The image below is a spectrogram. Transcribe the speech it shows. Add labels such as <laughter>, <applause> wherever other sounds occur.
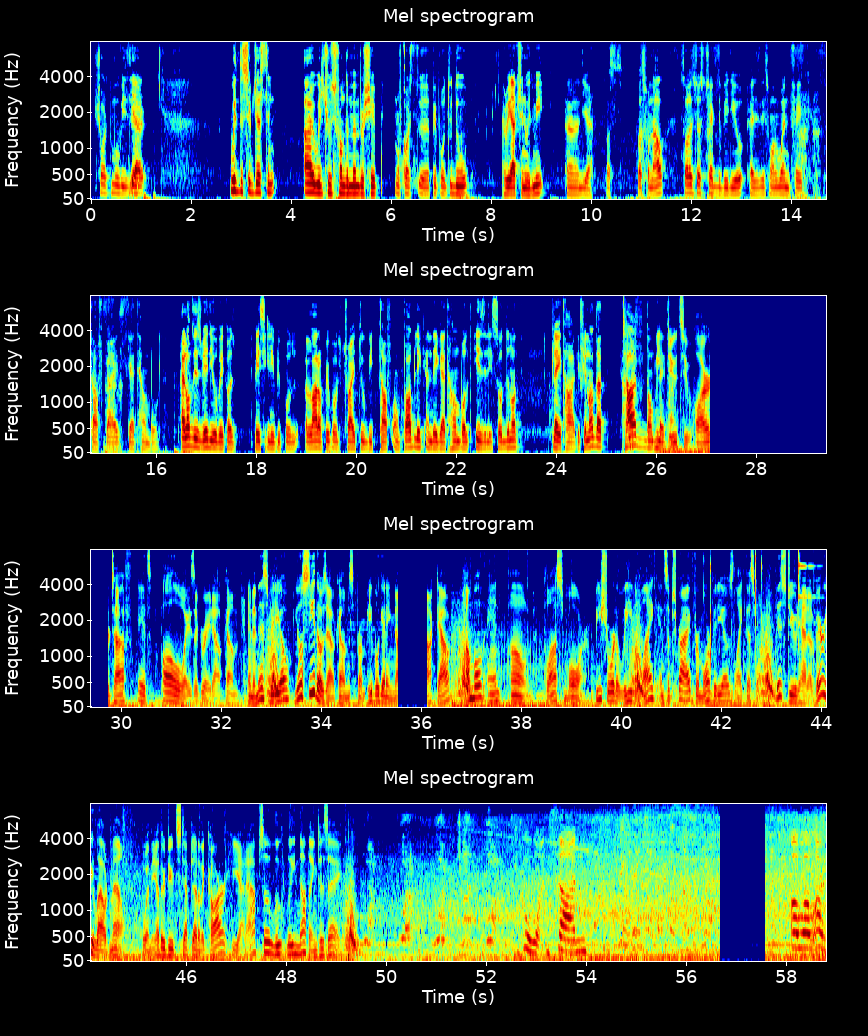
short movies Yeah. there. With the suggestion i will choose from the membership of course uh, people to do reaction with me and yeah that's that's for now. So let's just check the video as this one when fake. Tough guys get humbled. I love this video because basically people a lot of people try to be tough on public and they get humbled easily. So do not play it hard if you're not that tough, hard don't play it hard. dudes who are tough, it's always a great outcome. And in this video, you'll see those outcomes from people getting knocked out, humbled, and owned, plus more. Be sure to leave a like and subscribe for more videos like this one. This dude had a very loud mouth, but when the other dude stepped out of the car, he had absolutely nothing to say. Good one, son. Oh, oh.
